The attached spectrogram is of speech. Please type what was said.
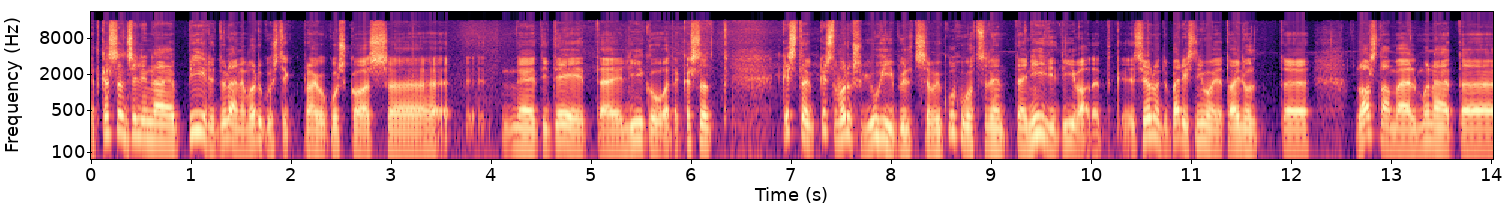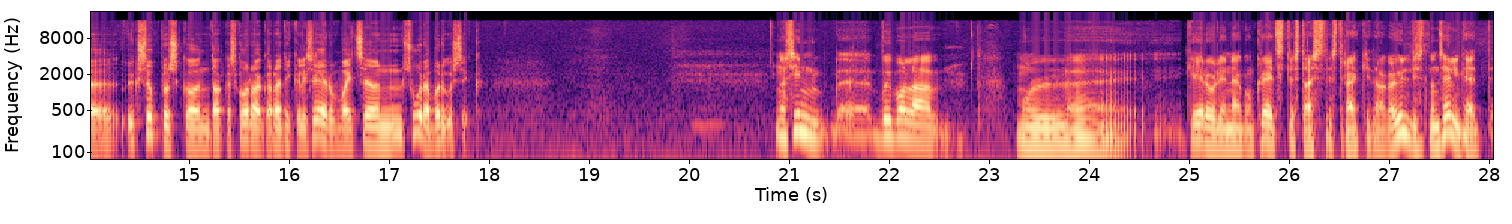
et kas see on selline piirideülene võrgustik praegu, kus kohas need ideed liiguvad, et kas nad kes ta, kes ta võrgustikku juhib üldse või kuhu kohta need niidid viivad, et see ei olnud ju päris niimoodi, et ainult Lasnamäel mõned, üks sõpruskond hakkas korraga radikaliseeruma, vaid see on suurem võrgustik no siin äh, võib olla mul äh, keeruline konkreetsetest asjadest rääkida, aga üldiselt on selge, et,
